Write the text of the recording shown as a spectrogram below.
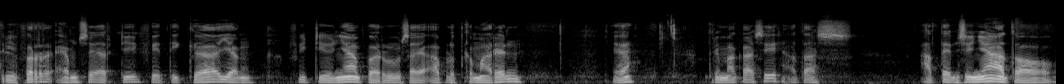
driver MCRD V3 yang videonya baru saya upload kemarin ya. Terima kasih atas atensinya atau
